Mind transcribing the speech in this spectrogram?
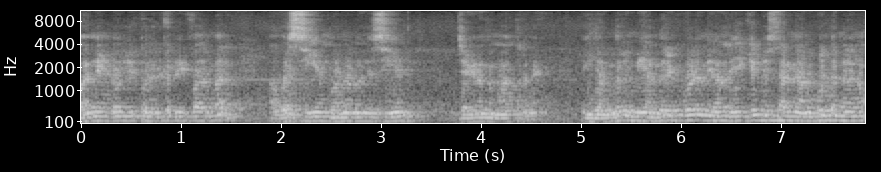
one and only political reformer our CM one and only CM జగనన్న మాత్రమే ఇది అందరూ మీ అందరికీ కూడా మీరు అందరూ ఏకీపిస్తారని అనుకుంటున్నాను.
